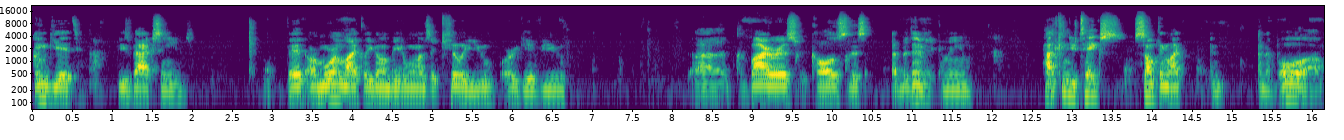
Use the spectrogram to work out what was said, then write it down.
and get these vaccines that are more than likely going to be the ones that kill you or give you uh, a virus that cause this epidemic. I mean, how can you take something like an, an Ebola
